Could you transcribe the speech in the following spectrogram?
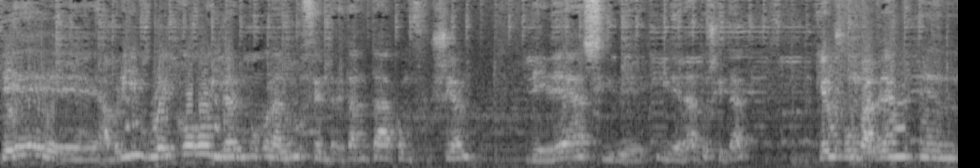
de abrir hueco y ver un poco la luz entre tanta confusión de ideas y de, y de datos y tal que nos bombardean en,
